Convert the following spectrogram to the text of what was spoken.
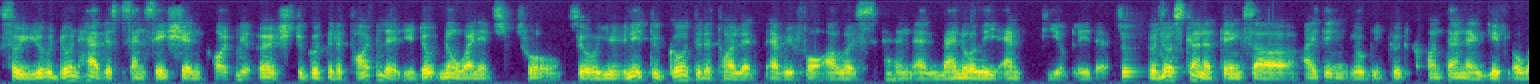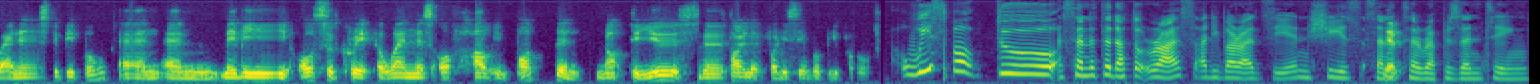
So you don't have the sensation or the urge to go to the toilet. You don't know when it's full. So you need to go to the toilet every four hours and, and manually empty your bladder. So those kind of things are, I think, will be good content and give awareness to people and, and maybe also create awareness of how important not to use the toilet for disabled people. We spoke to Senator Datuk Ras Adiba Radzi, and she's senator yep. representing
